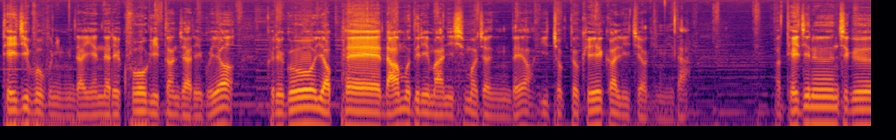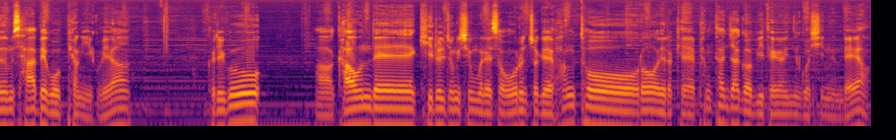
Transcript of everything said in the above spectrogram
대지 부분입니다. 옛날에 구옥이 있던 자리고요. 그리고 옆에 나무들이 많이 심어져 있는데요. 이쪽도 계획관리 지역입니다. 어, 대지는 지금 405평이고요. 그리고 어, 가운데 길을 중심으로 해서 오른쪽에 황토로 이렇게 평탄 작업이 되어 있는 곳이 있는데요.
